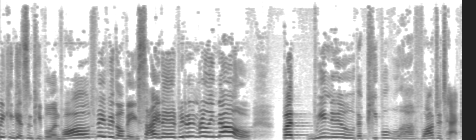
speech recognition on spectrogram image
we can get some people involved. Maybe they'll be excited. We didn't really know. But we knew that people love Logitech,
